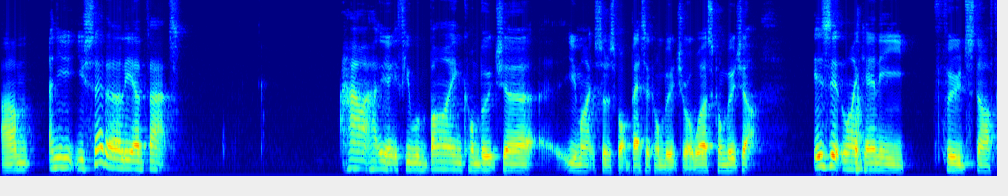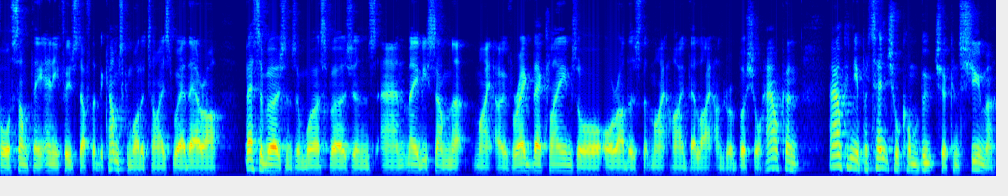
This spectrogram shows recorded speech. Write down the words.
Um, and you, you said earlier that how, how, if you were buying kombucha, you might sort of spot better kombucha or worse kombucha. Is it like any food stuff or something, any food stuff that becomes commoditized, where there are better versions and worse versions, and maybe some that might overegg their claims or, or others that might hide their light under a bushel. How can, how can your potential kombucha consumer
